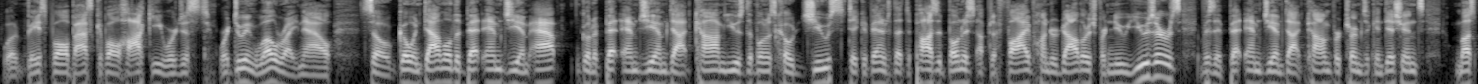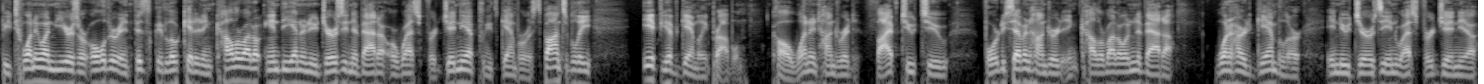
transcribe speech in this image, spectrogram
what baseball, basketball, hockey, we're just we're doing well right now. So go and download the BetMGM app. Go to betmgm.com. Use the bonus code JUICE to take advantage of that deposit bonus up to $500 for new users. Visit betmgm.com for terms and conditions. Must be 21 years or older and physically located in Colorado, Indiana, New Jersey, Nevada, or West Virginia. Please gamble responsibly. If you have a gambling problem, call 1-800-522-4700 in Colorado and Nevada 100 Gambler in New Jersey and West Virginia,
